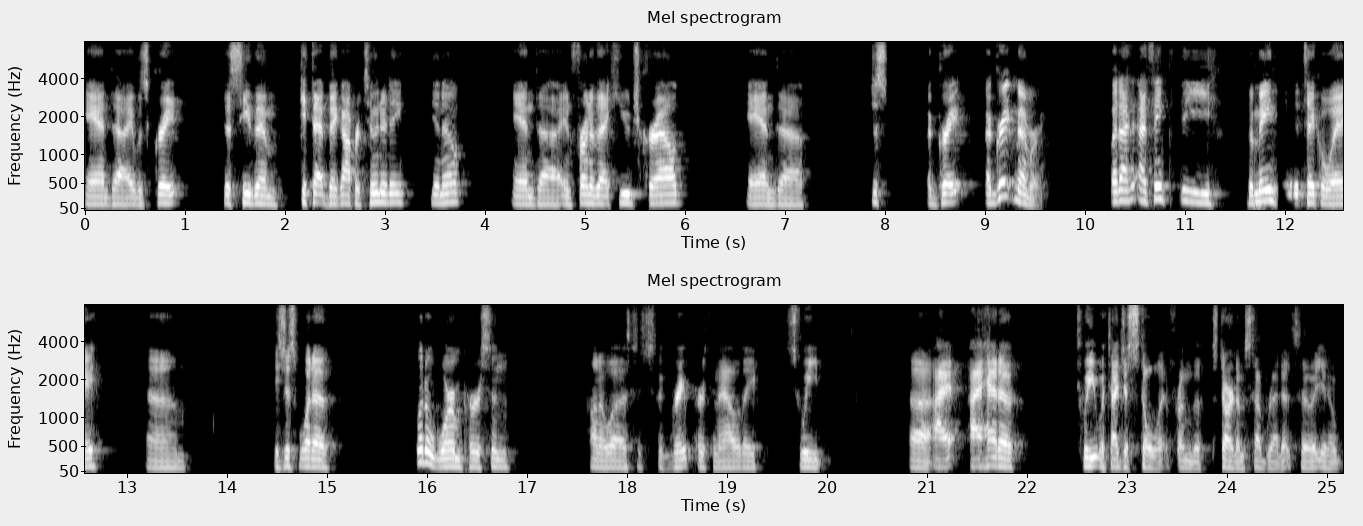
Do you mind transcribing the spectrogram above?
And uh, it was great to see them get that big opportunity, you know, and uh, in front of that huge crowd. And uh, just a great, a great memory. But I, I, think the the main thing to take away um, is just what a what a warm person Hana was. Just a great personality, sweet. Uh, I I had a tweet which I just stole it from the Stardom subreddit, so you know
